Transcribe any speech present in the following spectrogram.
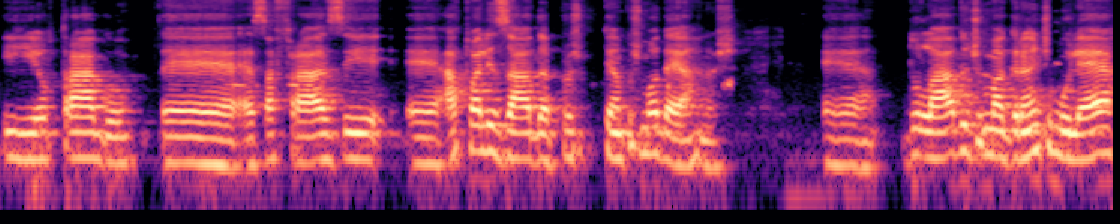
e eu trago é, essa frase é, atualizada para os tempos modernos. É, do lado de uma grande mulher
